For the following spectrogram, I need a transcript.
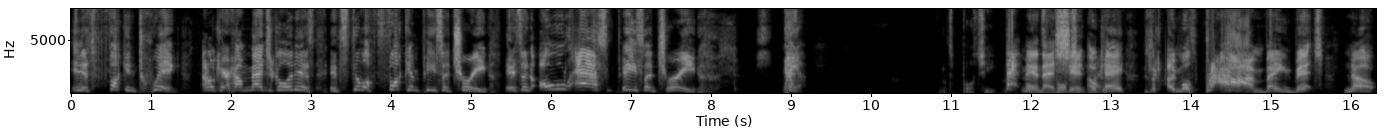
It is fucking twig. I don't care how magical it is. It's still a fucking piece of tree. It's an old ass piece of tree. Damn. it's bullshit. Batman that bullshit, shit, man. okay? It's like almost bam, bang, bitch. No,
